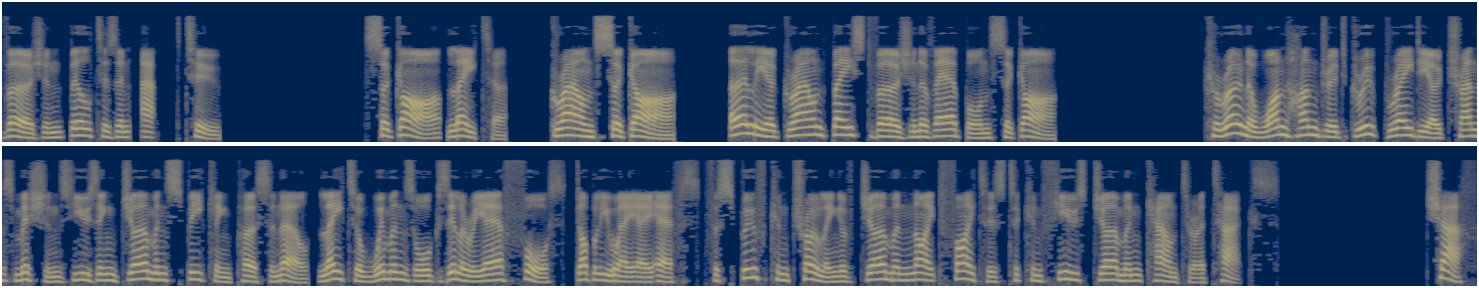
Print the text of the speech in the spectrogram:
version built as an APT2. Cigar later ground cigar, earlier ground-based version of airborne cigar. Corona 100 group radio transmissions using German-speaking personnel, later Women's Auxiliary Air Force WAAFs for spoof controlling of German night fighters to confuse German counter-attacks. Chaff,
